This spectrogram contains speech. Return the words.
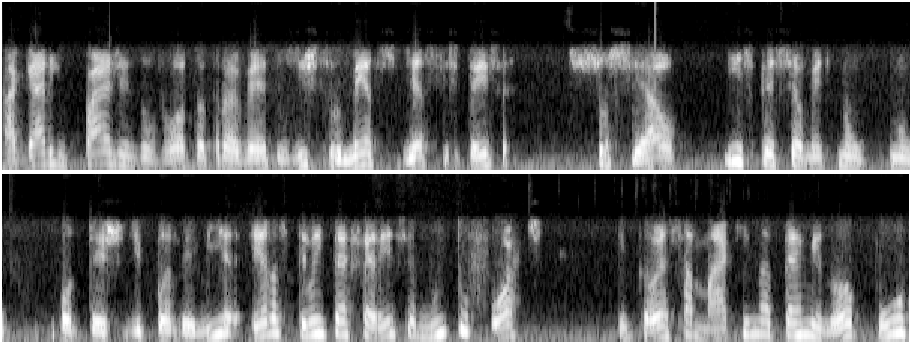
a garimpagem do voto através dos instrumentos de assistência social, e especialmente num, num contexto de pandemia, elas têm uma interferência muito forte então essa máquina terminou por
